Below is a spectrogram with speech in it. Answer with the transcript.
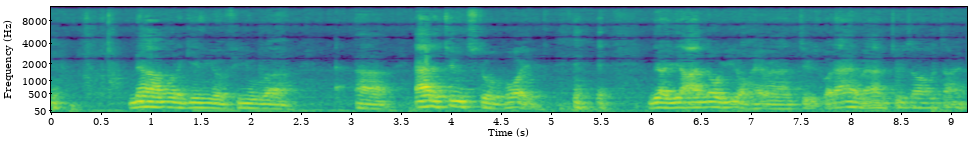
now I'm going to give you a few uh, uh, attitudes to avoid. yeah, yeah, I know you don't have attitudes, but I have attitudes all the time.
